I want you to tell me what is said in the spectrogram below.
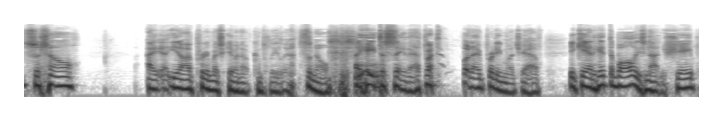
So no, I you know I've pretty much given up completely on Sano. I hate to say that, but but I pretty much have. He can't hit the ball. He's not in shape.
